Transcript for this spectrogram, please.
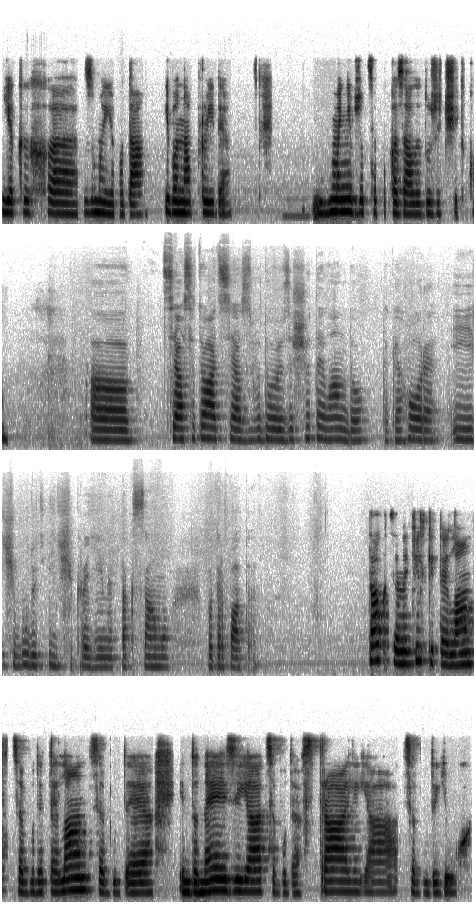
яких е, змиє вода, і вона прийде. Мені вже це показали дуже чітко. Е, Ця ситуація з водою за що Таїланду таке горе? І чи будуть інші країни так само потерпати? Так, це не тільки Таїланд, це буде Таїланд, це буде Індонезія, це буде Австралія, це буде Юг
